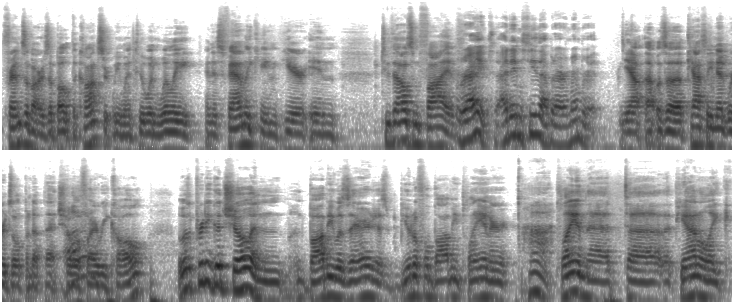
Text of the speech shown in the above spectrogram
friends of ours about the concert we went to when Willie and his family came here in 2005. Right. I didn't see that, but I remember it. Yeah, that was a Kathleen Edwards opened up that show, Oh, if yeah. I recall. It was a pretty good show, and and Bobby was there, just beautiful Bobby playing her, Huh. playing that uh, that piano like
